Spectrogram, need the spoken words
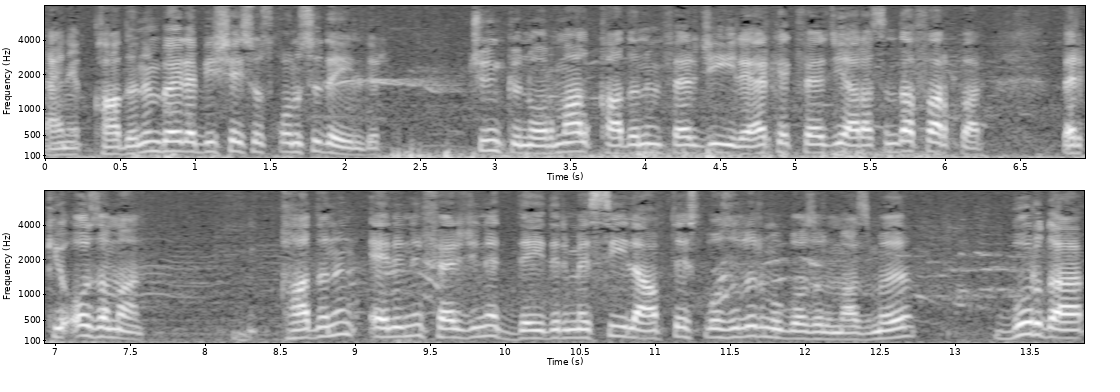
Yani kadının böyle bir şey söz konusu değildir. Çünkü normal kadının ferci ile erkek ferci arasında fark var. Belki o zaman kadının elini fercine değdirmesiyle abdest bozulur mu bozulmaz mı? Burada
